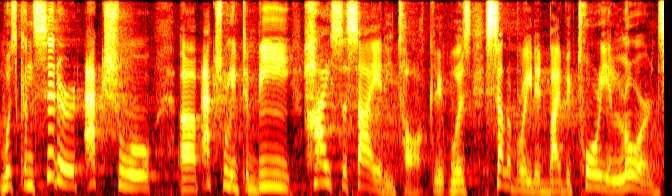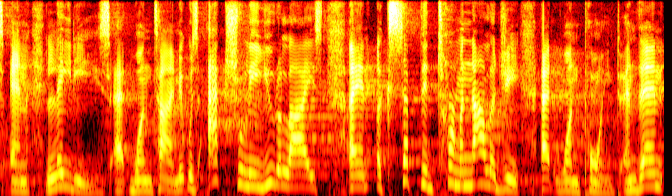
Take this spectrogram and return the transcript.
was considered actual, uh, actually to be high society talk. It was celebrated by Victorian lords and ladies at one time. It was actually utilized and accepted terminology at one point. And then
